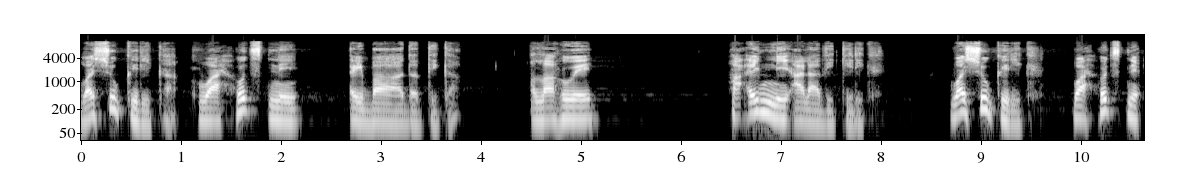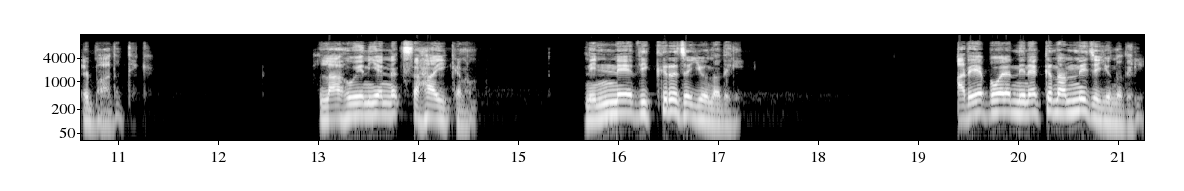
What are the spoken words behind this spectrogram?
വശുക്കിരിക്ക വഹുസ്നി ഐബാദത്തിക്ക അള്ളാഹുവേ അഇന്നി അലാ വശുക്കിരിക്ക വഹുസ്നി ഇബാദത്തിക്ക് അള്ളാഹുവെ നീ എന്നെ സഹായിക്കണം. നിന്നെ ദിക്റ് ചെയ്യുന്നതിൽ. അതേപോലെ നിനക്ക് നന്ദി ചെയ്യുന്നതിൽ.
